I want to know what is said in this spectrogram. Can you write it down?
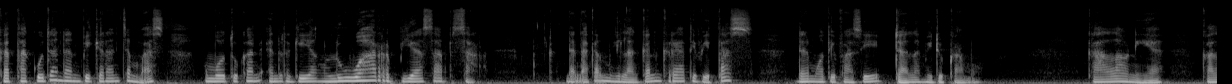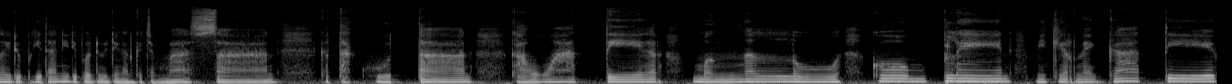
ketakutan dan pikiran cemas membutuhkan energi yang luar biasa besar dan akan menghilangkan kreativitas dan motivasi dalam hidup kamu. Kalau nih ya, kalau hidup kita ini dipenuhi dengan kecemasan, ketakutan, khawatir, mengeluh, komplain, mikir negatif,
